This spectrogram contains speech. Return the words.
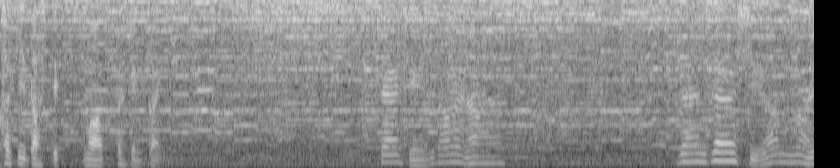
歌詞出して回った瞬間に全然知らない全然知らない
